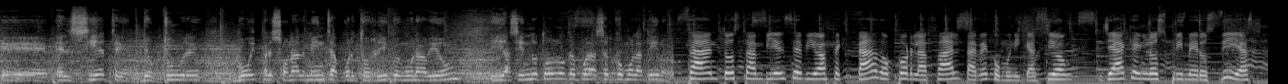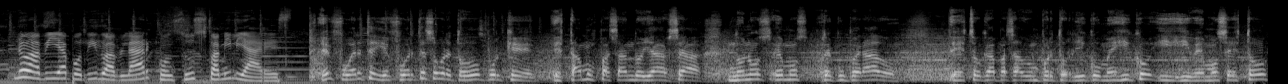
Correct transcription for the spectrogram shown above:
el 7 de octubre voy personalmente a Puerto Rico en un avión y haciendo todo lo que pueda hacer como latino. Santos también se vio afectado por la falta de comunicación, ya que en los primeros días no había podido hablar con sus familiares. Es fuerte y es fuerte sobre todo porque estamos pasando ya, o sea, no nos hemos recuperado de esto que ha pasado en Puerto Rico, México y, vemos esto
